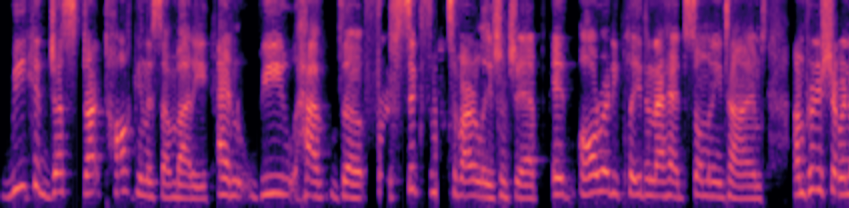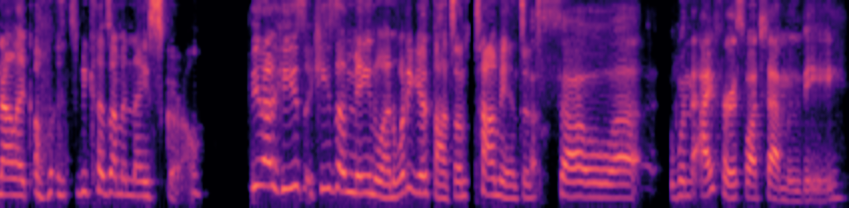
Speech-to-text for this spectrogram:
We could just start talking to somebody and we have the first six months of our relationship. It already played in our head so many times. I'm pretty sure we're not like oh it's because i'm a nice girl. You know he's he's a main one. What are your thoughts on tom hansen? So uh, when I first watched that movie,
